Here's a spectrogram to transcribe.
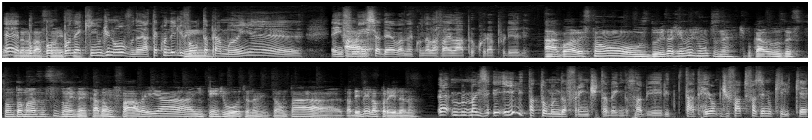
É, as bo- ações. bonequinho de novo, né? Até quando ele Sim. volta pra mãe, é, é influência dela, né? Quando ela vai lá procurar por ele. Agora estão os dois agindo juntos, né? Tipo, os dois estão tomando as decisões, né? Cada um fala e a, entende o outro, né? Então tá, tá bem melhor pra ele, né? É, mas ele tá tomando a frente também, sabe? Ele tá de fato fazendo o que ele quer.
